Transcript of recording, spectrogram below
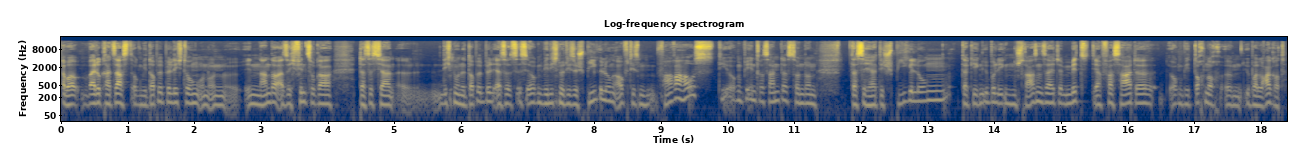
aber weil du gerade sagst, irgendwie Doppelbelichtung und, und ineinander, also ich finde sogar, das ist ja äh, nicht nur eine Doppelbild, also es ist irgendwie nicht nur diese Spiegelung auf diesem Fahrerhaus, die irgendwie interessant ist, sondern dass sich ja die Spiegelung der gegenüberliegenden Straßenseite mit der Fassade irgendwie doch noch ähm, überlagert.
